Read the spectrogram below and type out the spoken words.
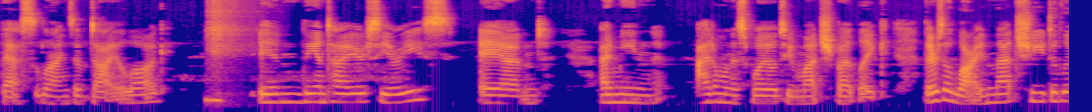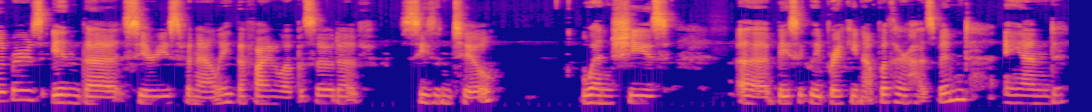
best lines of dialogue in the entire series. And I mean, I don't want to spoil too much, but like, there's a line that she delivers in the series finale, the final episode of season two, when she's uh, basically breaking up with her husband, and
